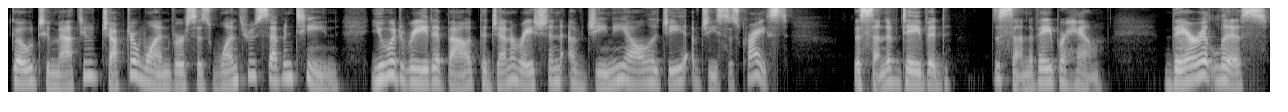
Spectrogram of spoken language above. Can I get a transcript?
go to Matthew chapter 1, verses 1 through 17, you would read about the generation of genealogy of Jesus Christ, the son of David, the son of Abraham. There it lists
